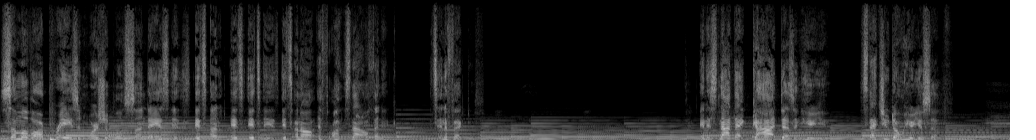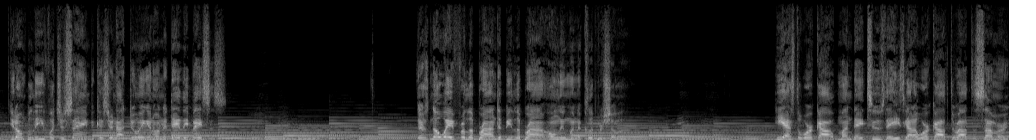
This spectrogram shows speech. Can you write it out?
Some of our praise and worship on Sunday is it's it's un, it's it's it's un, it's not authentic. It's ineffective. And it's not that God doesn't hear you. It's that you don't hear yourself. You don't believe what you're saying because you're not doing it on a daily basis. There's no way for LeBron to be LeBron only when the Clippers show up. He has to work out Monday, Tuesday. He's got to work out throughout the summer.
